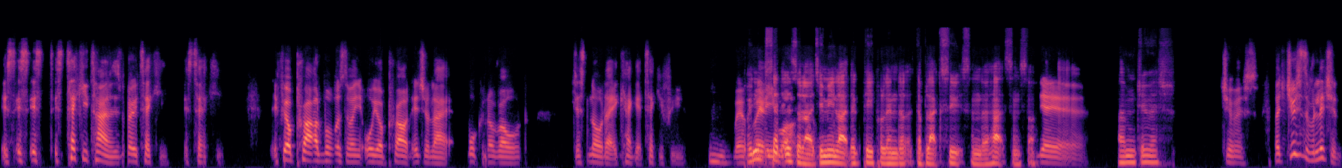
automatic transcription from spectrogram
it's it's it's it's techie times. It's very techie. It's techie. If you're a proud Muslim or you're a proud Israelite walking the road, just know that it can get techie for you. Mm. Where, When you said you. Israelite, do you mean like the people in the, the black suits and the hats and stuff? Yeah, yeah, yeah. I'm Jewish. Jewish. But Jewish is a religion.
